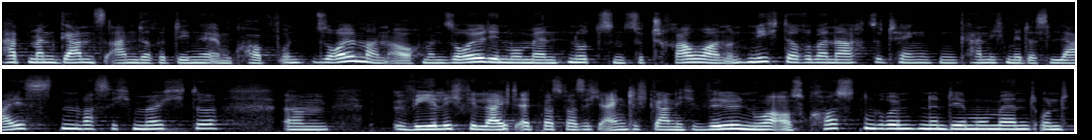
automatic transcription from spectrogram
hat man ganz andere Dinge im Kopf und soll man auch. Man soll den Moment nutzen, zu trauern und nicht darüber nachzudenken, kann ich mir das leisten, was ich möchte? Ähm, wähle ich vielleicht etwas, was ich eigentlich gar nicht will, nur aus Kostengründen in dem Moment und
